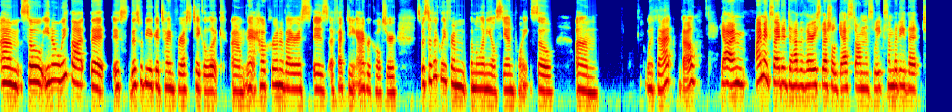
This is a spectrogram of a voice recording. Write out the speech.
um, so, you know, we thought that this would be a good time for us to take a look um, at how coronavirus is affecting agriculture, specifically from the millennial standpoint. So, um, with that, Val. Yeah, I'm I'm excited to have a very special guest on this week. Somebody that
